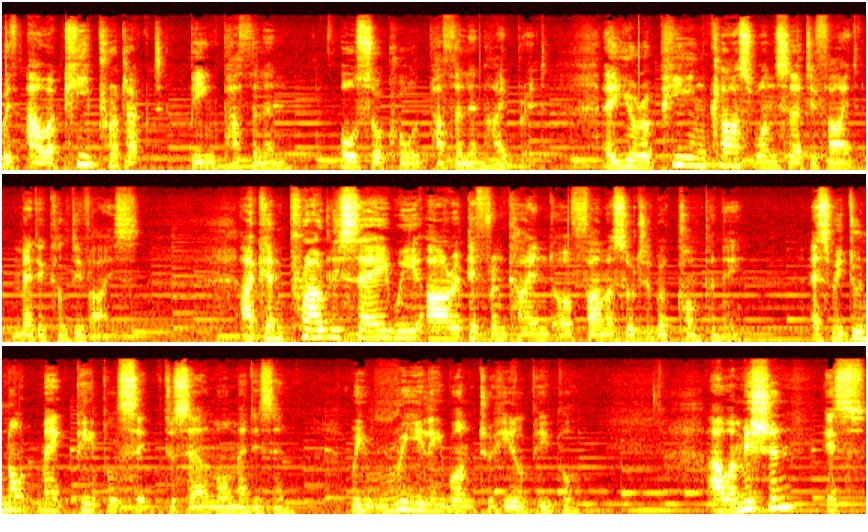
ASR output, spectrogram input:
with our key product being Pathelen, also called Pathelen Hybrid, a European Class 1 certified medical device. I can proudly say we are a different kind of pharmaceutical company, as we do not make people sick to sell more medicine. We really want to heal people. Our mission is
